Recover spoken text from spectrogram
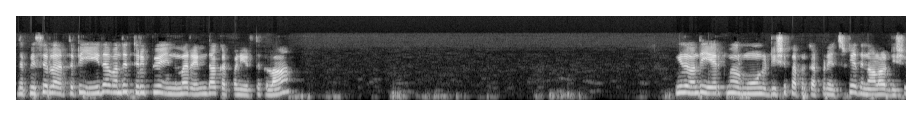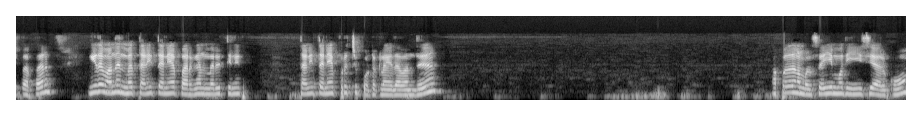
இந்த பிசரில் எடுத்துகிட்டு இதை வந்து திருப்பியும் இந்த மாதிரி ரெண்டாக கட் பண்ணி எடுத்துக்கலாம். இது வந்து ஏற்கனவே ஒரு மூணு டிஷ்ஷு பேப்பர் கட் பண்ணி வச்சுருக்கேன். இது நாலாவது டிஷ்ஷு பேப்பர் இதை வந்து இந்த மாதிரி தனித்தனியாக பாருங்கள் இந்த மாதிரி திணி தனித்தனியாக பிரித்து போட்டுக்கலாம் இதை வந்து. அப்போ தான் நம்மளுக்கு செய்யும் போது ஈஸியாக இருக்கும்.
